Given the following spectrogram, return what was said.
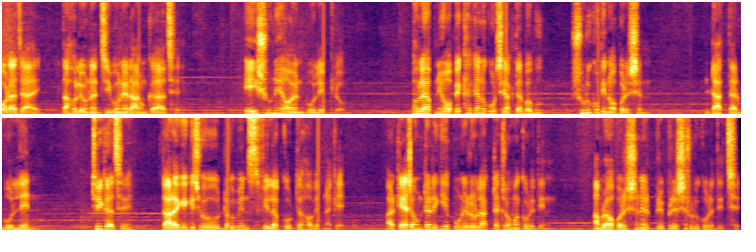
করা যায়, তাহলে ওনার জীবনের আশঙ্কা আছে। এই শুনে অয়ন বলে উঠল, তাহলে আপনি অপেক্ষা কেন করছেন ডাক্তারবাবু? শুরু করে দিন অপারেশন। ডাক্তার বললেন, ঠিক আছে, তার আগে কিছু ডকুমেন্টস ফিল আপ করতে হবে আপনাকে, আর ক্যাশ কাউন্টারে গিয়ে পনেরো লাখ টাকা জমা করে দিন। আমরা অপারেশনের প্রিপারেশন শুরু করে দিচ্ছি।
